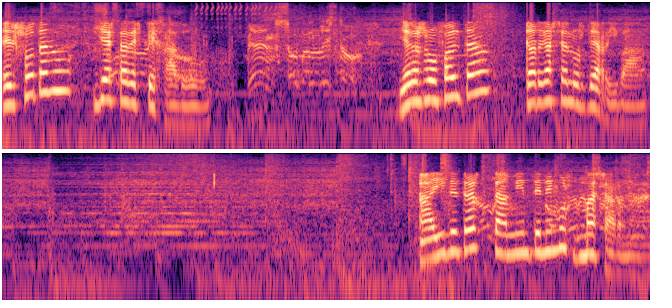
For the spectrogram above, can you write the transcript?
El sótano ya está despejado. Y ahora solo falta cargarse a los de arriba. Ahí detrás también tenemos más armas.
